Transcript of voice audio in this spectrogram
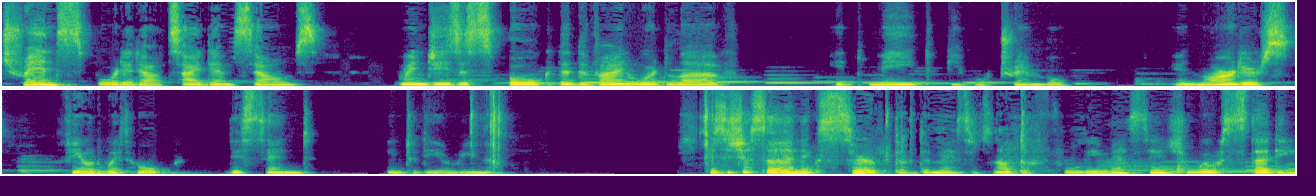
transported outside themselves. When Jesus spoke the divine word love, it made people tremble, and martyrs, filled with hope, descend into the arena. This is just an excerpt of the message, not the fully message. We'll study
